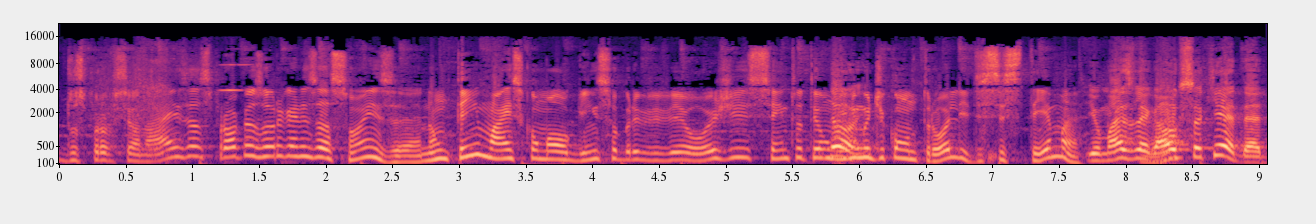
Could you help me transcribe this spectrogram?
dos profissionais, as próprias organizações. É, não tem mais como alguém sobreviver hoje sem tu ter um não, mínimo de controle, de sistema. E o mais legal é que isso aqui é,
